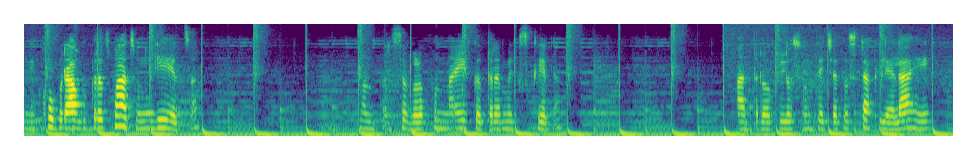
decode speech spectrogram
आणि खोबरं अगोदरच भाजून घ्यायचं. नंतर सगळं पुन्हा एकत्र मिक्स केलं. अद्रक लसूण त्याच्यातच टाकलेलं आहे.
